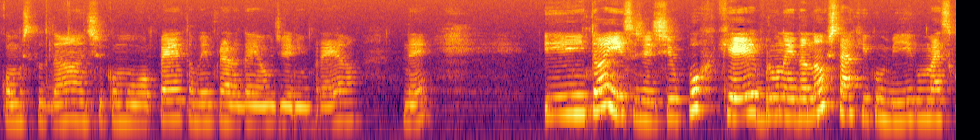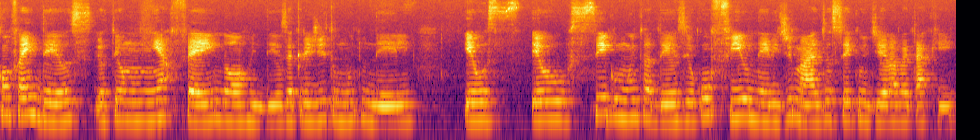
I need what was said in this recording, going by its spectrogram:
como estudante, como au pair, também pra ela ganhar um dinheirinho pra ela, né. E então é isso, gente. O porquê Bruno ainda não está aqui comigo, mas com fé em Deus. Eu tenho minha fé enorme em Deus, acredito muito nele. Eu, eu sigo muito a Deus, eu confio nele demais. Eu sei que um dia ela vai estar aqui,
